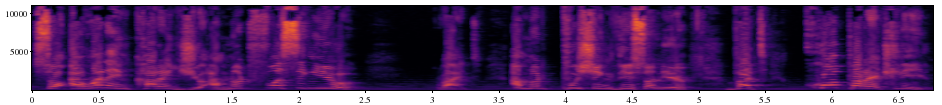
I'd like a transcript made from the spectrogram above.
So I want to encourage you. I'm not forcing you, right? I'm not pushing this on you, but corporately,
